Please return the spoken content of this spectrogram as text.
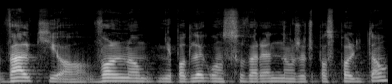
walki o wolną, niepodległą, suwerenną Rzeczpospolitą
